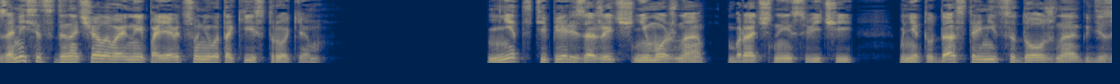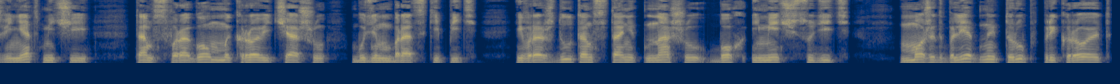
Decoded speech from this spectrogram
За месяц до начала войны появятся у него такие строки. «Нет, теперь зажечь не можно брачные свечи, мне туда стремиться должно, где звенят мечи, там с врагом мы крови чашу будем братски пить, и вражду там станет нашу Бог и меч судить. Может, бледный труп прикроет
